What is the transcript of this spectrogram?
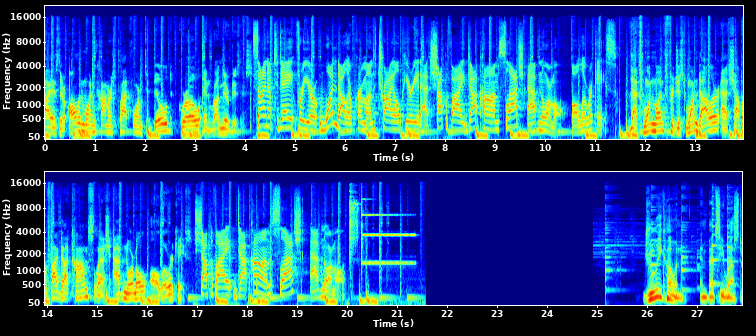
Shopify as their all-in-one commerce platform to build, grow, and run their business. Sign up today for your $1 per month trial period at shopify.com slash abnormal, all lowercase. That's one month for just $1 at shopify.com slash abnormal, all lowercase. Shopify.com slash abnormal. Julie Cohen and Betsy West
